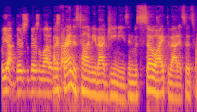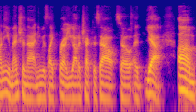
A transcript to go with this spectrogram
but yeah there's there's a lot of my friend is telling me about genies and was so hyped about it so it's funny you mentioned that and he was like bro you got to check this out so uh, yeah um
